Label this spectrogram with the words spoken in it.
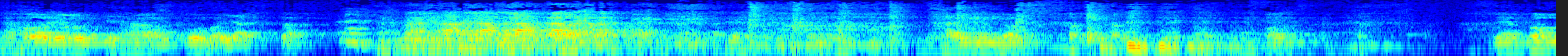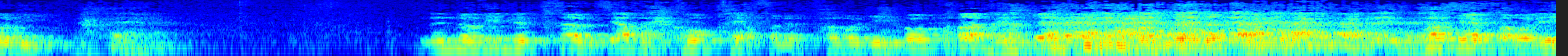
Jeg har de alltid her over hjertet. Penger. Det er en parodi. Når vi blir prøvd Ja, jeg håper iallfall det er parodi. Håper at det ikke Passerparodi.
